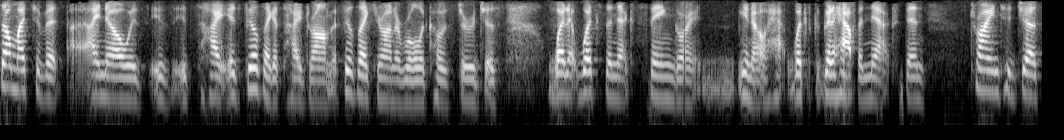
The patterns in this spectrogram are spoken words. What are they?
so much of it i know is is it's high it feels like it's high drama. It feels like you're on a roller coaster just what what's the next thing going you know ha- what's going to happen next? And trying to just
